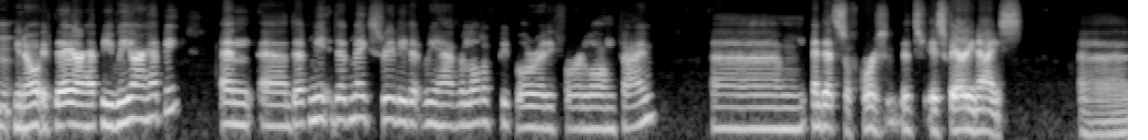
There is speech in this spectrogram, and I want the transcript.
mm. you know if they are happy, we are happy, and that me that makes really that we have a lot of people already for a long time. Um, and that's of course it's it's very nice uh,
